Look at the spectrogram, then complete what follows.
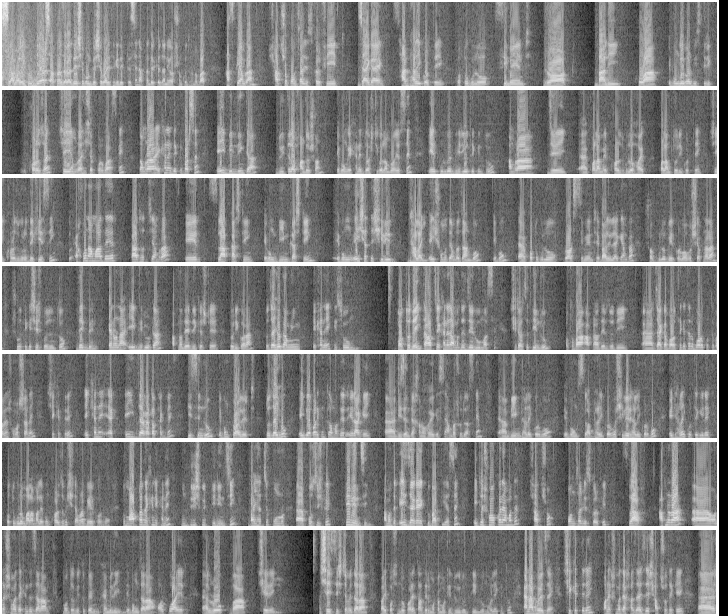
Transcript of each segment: আসসালামু আলাইকুম ভিউয়ার্স, আপনারা যারা দেশ এবং দেশের বাড়ি থেকে দেখতেছেন, আপনাদেরকে জানাই অসংখ্য ধন্যবাদ। আজকে আমরা সাতশো পঞ্চাশ স্কোয়ার ফিট জায়গায় ছাদ ঢালাই করতে কতগুলো সিমেন্ট, রড, বালি, খোয়া এবং লেবার মিস্ত্রি খরচ হয়, সেই আমরা হিসাব করব আজকে। তো আমরা এখানে দেখতে পাচ্ছেন এই বিল্ডিংটা দুইতলা ফাউন্ডেশন এবং এখানে দশটি কলাম রয়েছে। এর পূর্বের ভিডিওতে কিন্তু আমরা যেই কলামের খরচগুলো হয়, কলাম তৈরি করতে, সেই খরচগুলো দেখিয়েছি। তো এখন আমাদের কাজ হচ্ছে আমরা এর স্ল্যাব কাস্টিং এবং বিম কাস্টিং এবং এই সাথে সিঁড়ির ঢালাই, এই সম্বন্ধে আমরা জানব এবং কতগুলো রড, সিমেন্টে, বালি লাগে আমরা সবগুলো বের করব। অবশ্যই আপনারা শুরু থেকে শেষ পর্যন্ত দেখবেন। কেননা এই ভিডিওটা আপনাদের রিকোয়েস্টে তৈরি করা। তো যাই হোক, আমি এখানে কিছু তথ্য দেই। তা হচ্ছে এখানে আমাদের যে রুম আছে, সেটা হচ্ছে তিন রুম অথবা আপনাদের যদি জায়গা বড় থাকে তাহলে বড় করতে পারেন, সমস্যা নেই। সেক্ষেত্রে এইখানে এক এই জায়গাটা থাকবে কিচেন রুম এবং টয়লেট তো যাই হোক, এই ব্যাপারে কিন্তু আমাদের এর আগেই ডিজাইন দেখানো হয়ে গেছে। আমরা শুধু আজকে বিম ঢালাই করব এবং স্ল্যাব ঢালাই করব, শিলি ঢালাই করব। এই ঢালাই করতে গেলে কতগুলো মালামাল এবং খরচ হবে সেটা আমরা বের করব। তো মাপটা দেখেন এখানে উনত্রিশ ফিট তিন ইঞ্চি, বাই হচ্ছে পনেরো পঁচিশ ফিট তিন ইঞ্চি। আমাদের এই জায়গায় একটু বাড়তি আছে। এইটা সহকারে আমাদের সাতশো পঞ্চাশ স্কোয়ার ফিট স্ল্যাব আপনারা অনেক সময় দেখেন যে যারা মধ্যবিত্ত ফ্যামিলি এবং যারা অল্প আয়ের লোক বা সেই সেই সিস্টেমে যারা বাড়ি পছন্দ করে, তাদের মোটামুটি দুই রুম, তিন রুম হলে কিন্তু অ্যানাপ হয়ে যায়। সেক্ষেত্রে অনেক সময় দেখা যায় যে সাতশো থেকে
